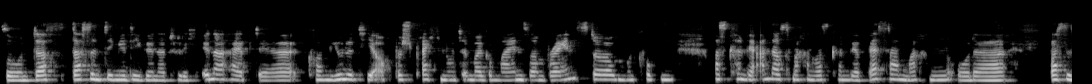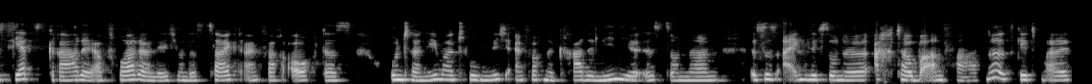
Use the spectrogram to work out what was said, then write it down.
So, und das, das sind Dinge, die wir natürlich innerhalb der Community auch besprechen und immer gemeinsam brainstormen und gucken, was können wir anders machen, was können wir besser machen oder was ist jetzt gerade erforderlich. Und das zeigt einfach auch, dass Unternehmertum nicht einfach eine gerade Linie ist, sondern es ist eigentlich so eine Achterbahnfahrt. Ne? Es geht mal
